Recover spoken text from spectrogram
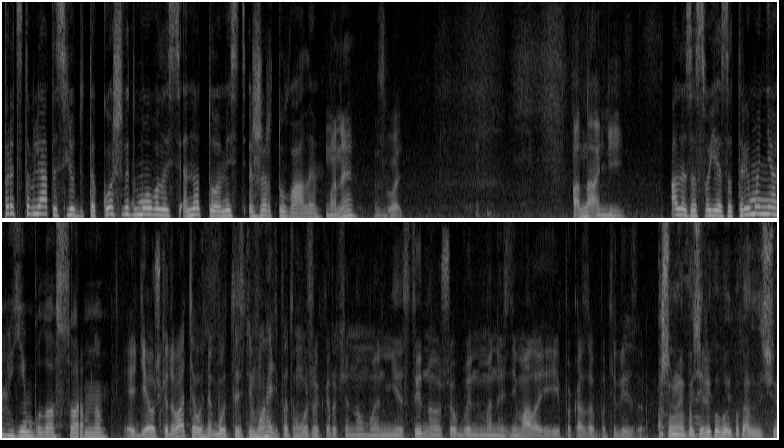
Представлятись люди також відмовились, натомість жартували. Мене звати Ананій. Але за своє затримання їм було соромно. Е, Дівчатки, давайте ви не будете знімати, тому що коротше, ну, мені стидно, щоб ви мене знімали і показували по телевізору. А що мене по телеку будуть показувати, що?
